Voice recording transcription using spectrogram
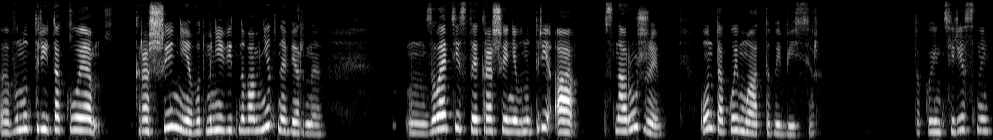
Э, внутри такое крошение. Вот мне видно, вам нет, наверное. Золотистое крошение внутри, а снаружи он такой матовый бисер. Такой интересный.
